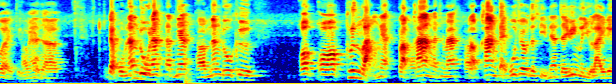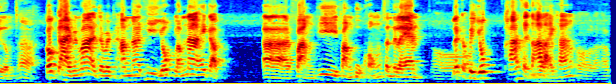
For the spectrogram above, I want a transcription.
ด้วย ถึงครับแม้ผมจะ แต่ผมนั่งดูนะนัดเนี้ยครับผมนั่งดูคือ พอพอครึ่งหลังเนี่ยกลับข้างกันใช่ไหมครับ กลับข้างแต่ผู้ช่วยผู้ตัดสินเนี่ยจะวิ่งเลยอยู่ลายเดิม อ่า ก็กลายเป็นว่าจะไปทำหน้าที่ยกล้ำหน้าให้กับอ่าฝั่งที่ฝั่งบุกของซันเดอร์แลนด์ อ๋อ แล้วก็ไปยกค้านสายตาหลายครั้ง อ๋อเหรอครับ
